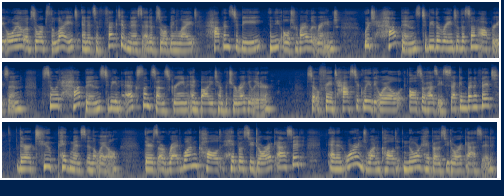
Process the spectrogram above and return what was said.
the oil absorbs the light, and its effectiveness at absorbing light happens to be in the ultraviolet range, which happens to be the range that the sun operates in, so it happens to be an excellent sunscreen and body temperature regulator. So, fantastically, the oil also has a second benefit. There are two pigments in the oil. There's a red one called hipposudoric acid and an orange one called norhipposudoric acid.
